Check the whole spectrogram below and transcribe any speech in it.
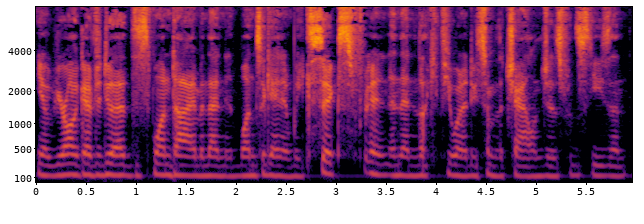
You know, you're only gonna have to do that this one time, and then once again in week six, and, and then like if you want to do some of the challenges for the season,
